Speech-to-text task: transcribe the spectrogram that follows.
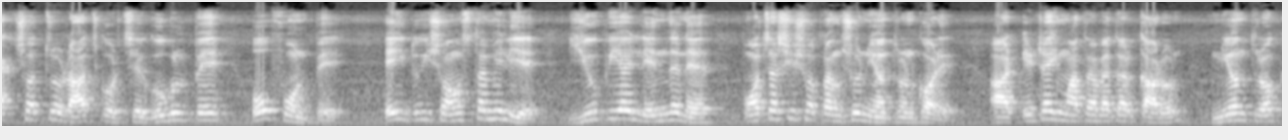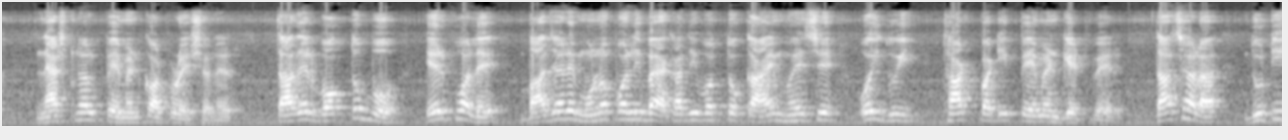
একছত্র রাজ করছে গুগল পে ও ফোনপে এই দুই সংস্থা মিলিয়ে ইউপিআই লেনদেনের পঁচাশি শতাংশ নিয়ন্ত্রণ করে, আর এটাই মাথা ব্যথার কারণ নিয়ন্ত্রক ন্যাশনাল পেমেন্ট কর্পোরেশনের। তাদের বক্তব্য, এর ফলে বাজারে মনোপলি বা একাধিপত্য কায়েম হয়েছে ওই দুই থার্ড পার্টি পেমেন্ট গেটওয়ের তাছাড়া দুটি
